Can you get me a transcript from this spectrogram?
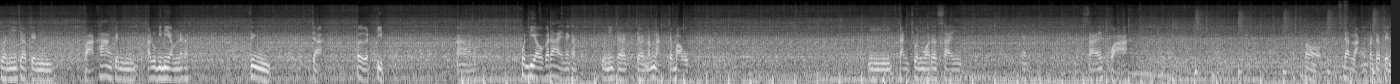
ตัวนี้จะเป็นฝาข้างเป็นอลูมิเนียมนะครับ ซึ่งจะเปิดปิดคนเดียวก็ได้นะครับ ตัวนี้จะจะน้ำหนักจะเบา กันชนมอเตอร์ไซค์ซ้ายขวา ก็ด้านหลังก็จะเป็น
